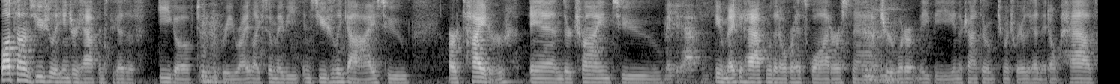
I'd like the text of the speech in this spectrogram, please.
a lot of times, usually injury happens because of ego to mm-hmm. a degree, right? Like, so maybe it's usually guys who are tighter and they're trying to make it happen. You know, make it happen with an overhead squat or a snatch mm-hmm. or whatever it may be, and they're trying to throw too much weight over their head. And they don't have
